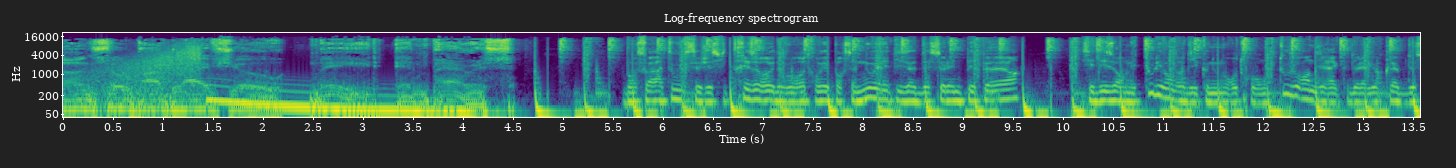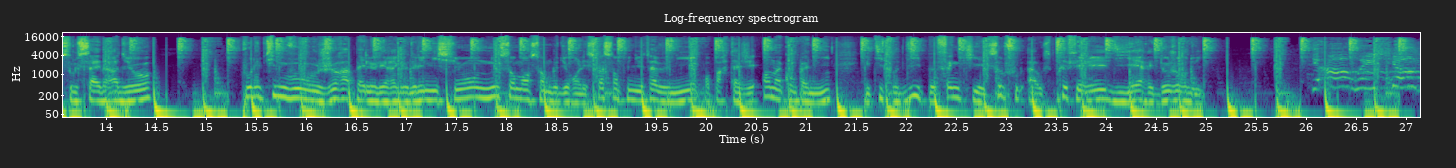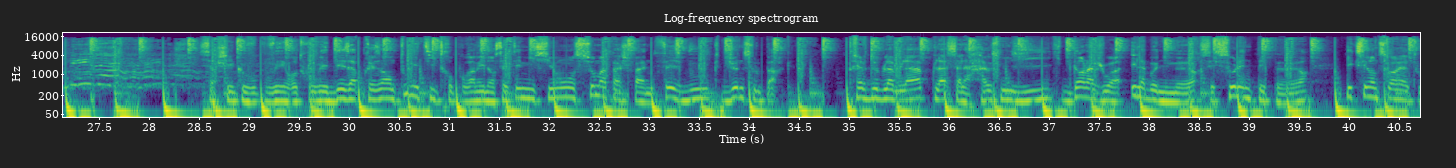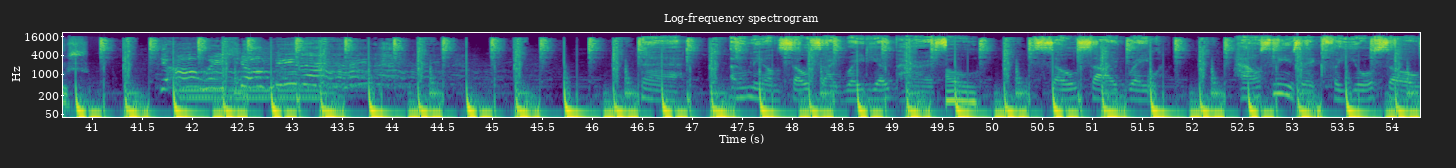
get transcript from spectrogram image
John Live Show, made in Paris. Bonsoir à tous, je suis très heureux de vous retrouver pour ce nouvel épisode de Solène Paper. C'est désormais tous les vendredis que nous nous retrouvons toujours en direct de l'Allure Club de Soulside Radio. Pour les petits nouveaux, je rappelle les règles de l'émission. Nous sommes ensemble durant les 60 minutes à venir pour partager en ma compagnie mes titres deep, funky et soulful house préférés d'hier et d'aujourd'hui. Sachez que vous pouvez retrouver dès à présent tous les titres programmés dans cette émission sur ma page fan Facebook John Soul Park. Trêve de blabla, place à la house music, dans la joie et la bonne humeur, c'est Solène Pepper. Excellente soirée à tous. only on Soulside Radio Paris. Oh. Soulside Radio. House music for your soul.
